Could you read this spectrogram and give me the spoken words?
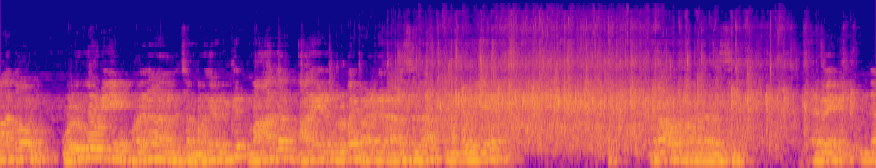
மாதம் ஒரு கோடியே பதினாறு லட்சம் மகளிருக்கு மாதம் ஆயிரம் ரூபாய் வழங்குற அரசு தான் நம்முடைய திராவிட மாநில அரசு. எனவே இந்த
